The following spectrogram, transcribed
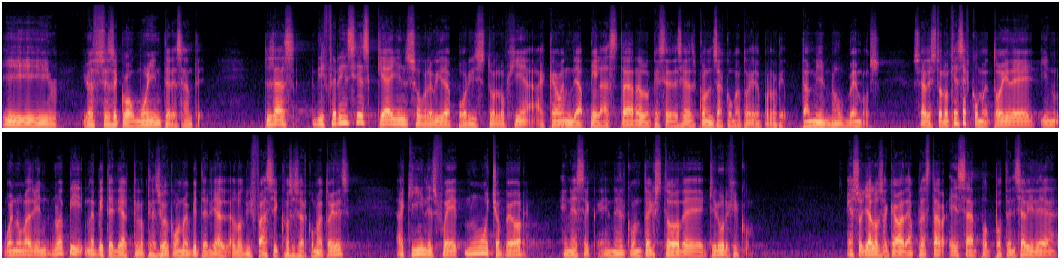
Y eso es como muy interesante. Las diferencias que hay en sobrevida por histología acaban de aplastar a lo que se decía con el sarcomatoide, por lo que también no vemos. O sea, la histología sarcomatoide, y, bueno, más bien no, epitelial, que lo clasifico como no epitelial a los bifásicos y sarcomatoides, aquí les fue mucho peor en, ese, en el contexto de quirúrgico. Eso ya los acaba de aplastar, esa potencial idea,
